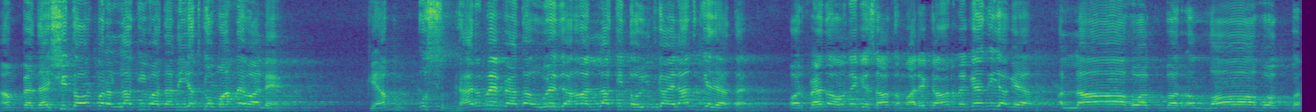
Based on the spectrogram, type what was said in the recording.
हम पैदाइशी तौर पर अल्लाह की वादानियत को मानने वाले हैं कि हम उस घर में पैदा हुए जहाँ अल्लाह की तोहहीद का ऐलान किया जाता है और पैदा होने के साथ हमारे कान में कह दिया गया अल्लाह अकबर अल्लाह अकबर।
